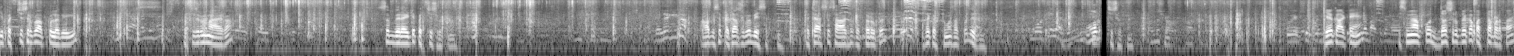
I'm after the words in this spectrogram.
ये पच्चीस रुपये आपको लगेगी। पच्चीस रुपये में आएगा। सब वैरायटी पच्चीस रुपये में। आप इसे पचास रुपये बेच सकते हैं। पचास से साठ से सत्तर रुपये ऐसे कस्टमर्स आपको दे दें। पच्चीस रुपये ये कांटे हैं। इसमें आपको दस रुपये का पत्ता पड़ता है।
